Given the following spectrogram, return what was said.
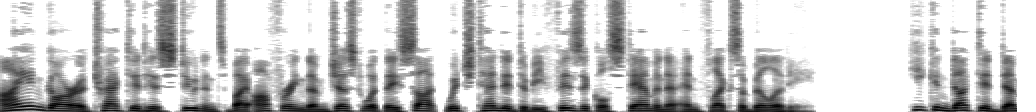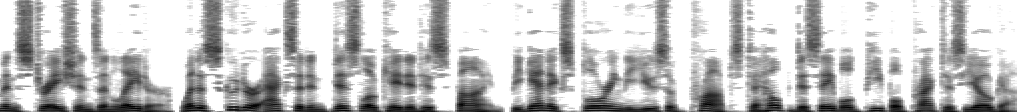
Iyengar attracted his students by offering them just what they sought, which tended to be physical stamina and flexibility. He conducted demonstrations and later, when a scooter accident dislocated his spine, began exploring the use of props to help disabled people practice yoga.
